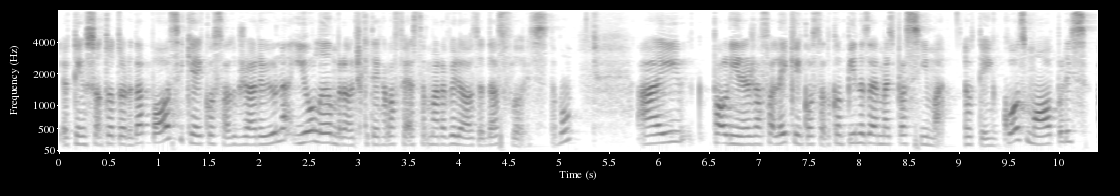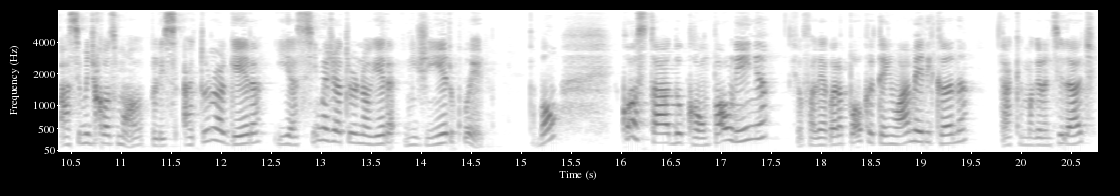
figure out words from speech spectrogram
Eu tenho Santo Antônio da Posse, que é encostado do Jaraúna, e Olambra, onde que tem aquela festa maravilhosa das flores, tá bom? Aí, Paulina, eu já falei que é encostado Campinas, aí mais para cima eu tenho Cosmópolis, acima de Cosmópolis, Arthur Nogueira, e acima de Arthur Nogueira, Engenheiro Coelho, tá bom? Encostado com Paulínia, que eu falei agora há pouco, eu tenho Americana, tá? que é uma grande cidade.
